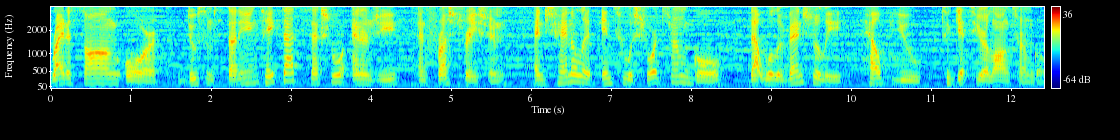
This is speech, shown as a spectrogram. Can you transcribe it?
write a song or do some studying, take that sexual energy and frustration and channel it into a short-term goal that will eventually help you to get to your long-term goal.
